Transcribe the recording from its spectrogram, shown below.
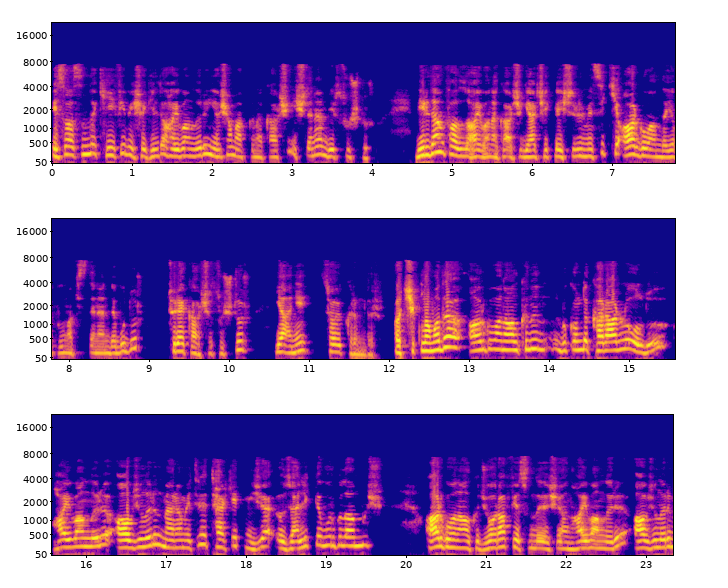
esasında keyfi bir şekilde hayvanların yaşam hakkına karşı işlenen bir suçtur. Birden fazla hayvana karşı gerçekleştirilmesi ki Arguvan'da yapılmak istenen de budur, türe karşı suçtur yani soykırımdır. Açıklamada Arguvan halkının bu konuda kararlı olduğu hayvanları avcıların merhametine terk etmeyeceği özellikle vurgulanmış. Arguvan halkı coğrafyasında yaşayan hayvanları avcıların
